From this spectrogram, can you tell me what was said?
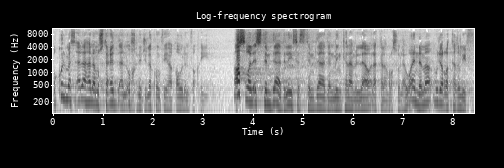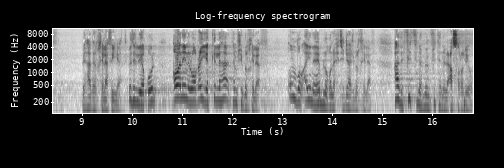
وكل مسألة أنا مستعد أن أخرج لكم فيها قولا فقهيا. أصل الاستمداد ليس استمدادا من كلام الله ولا كلام رسوله وإنما مجرد تغليف بهذه الخلافيات. مثل اللي يقول قوانين الوضعية كلها تمشي بالخلاف. انظر أين يبلغ الاحتجاج بالخلاف. هذه فتنة من فتن العصر اليوم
